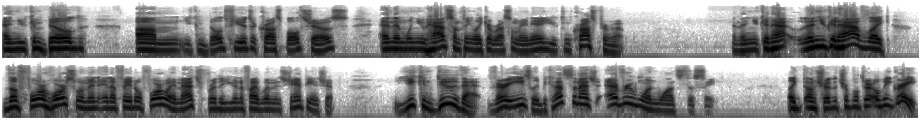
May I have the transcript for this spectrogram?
and you can build, um, you can build feuds across both shows, and then when you have something like a WrestleMania, you can cross promote, and then you can have then you could have like the four horsewomen in a fatal four way match for the unified women's championship. You can do that very easily because that's the match everyone wants to see. Like I'm sure the triple threat will be great.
